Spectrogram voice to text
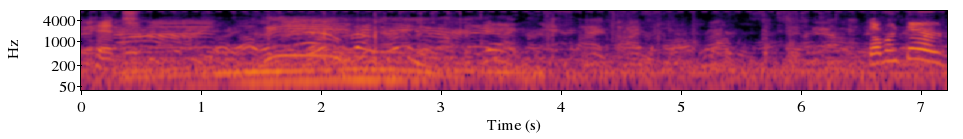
pitch. Covering third.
